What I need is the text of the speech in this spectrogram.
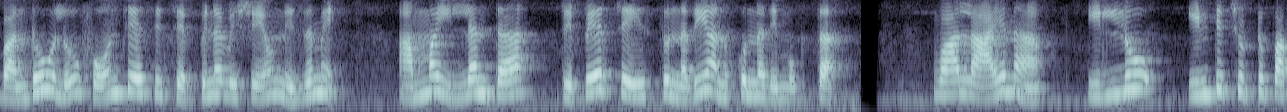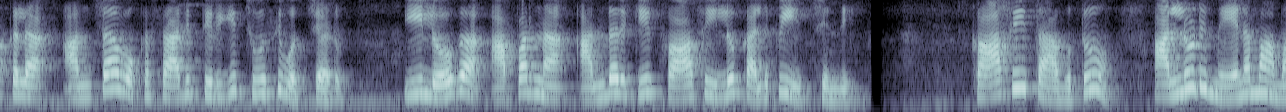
బంధువులు ఫోన్ చేసి చెప్పిన విషయం నిజమే. అమ్మ ఇల్లంతా రిపేర్ చేయిస్తున్నది అనుకున్నది ముక్త. వాళ్ళ ఆయన ఇల్లు ఇంటి చుట్టుపక్కల అంతా ఒకసారి తిరిగి చూసి వచ్చాడు. ఈలోగా అపర్ణ అందరికీ కాఫీలు కలిపి ఇచ్చింది. కాఫీ తాగుతూ అల్లుడి మేనమామ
